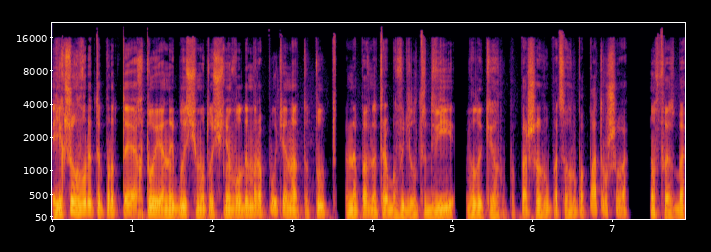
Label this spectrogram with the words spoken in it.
Якщо говорити про те, хто є найближчим оточенням Володимира Путіна, то тут напевно треба виділити дві великі групи. Перша група це група Патрушева, ну ФСБ.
